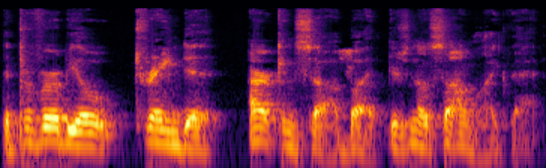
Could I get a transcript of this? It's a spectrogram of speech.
the proverbial train to Arkansas, but there's no song like that.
